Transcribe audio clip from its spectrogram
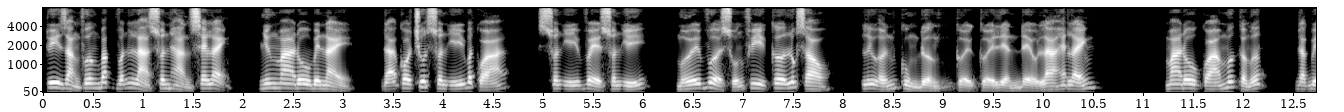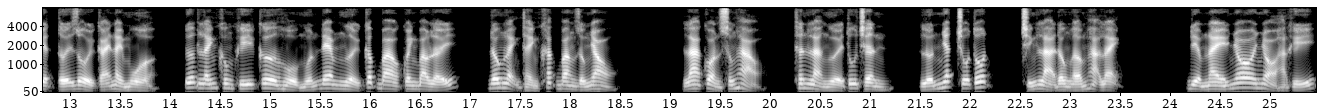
Tuy rằng phương Bắc vẫn là xuân hàn xe lạnh, nhưng ma đô bên này, đã có chút xuân ý bất quá, xuân ý về xuân ý, mới vừa xuống phi cơ lúc sau, lưu ấn cùng đường cười cười liền đều la hét lánh. Ma đô quá mức cầm ức, đặc biệt tới rồi cái này mùa, ướt lánh không khí cơ hồ muốn đem người cấp bao quanh bao lấy, đông lạnh thành khắc băng giống nhau. La còn sống hảo, thân là người tu chân, lớn nhất chỗ tốt, chính là đông ấm hạ lạnh. Điểm này nho nhỏ hàn khí,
